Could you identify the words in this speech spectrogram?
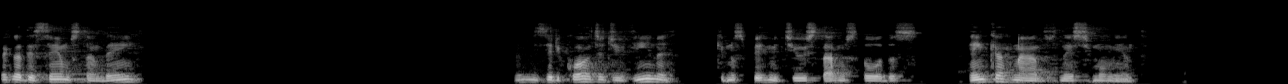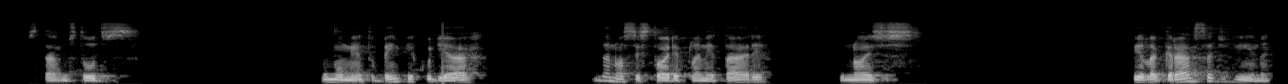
Agradecemos também a misericórdia divina que nos permitiu estarmos todos reencarnados neste momento. estarmos todos num momento bem peculiar da nossa história planetária e nós, pela graça divina,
